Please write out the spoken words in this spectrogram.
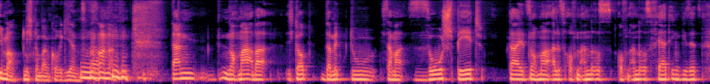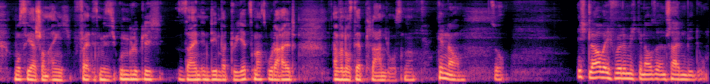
immer, nicht nur beim Korrigieren, sondern dann nochmal, aber ich glaube, damit du, ich sag mal, so spät da jetzt nochmal alles auf ein anderes, auf ein anderes Pferd irgendwie setzt, musst du ja schon eigentlich verhältnismäßig unglücklich sein in dem, was du jetzt machst, oder halt einfach noch sehr planlos, ne? Genau. So. Ich glaube, ich würde mich genauso entscheiden wie du.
